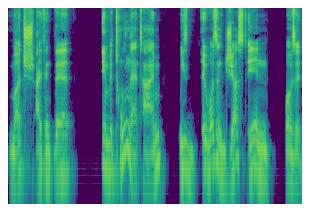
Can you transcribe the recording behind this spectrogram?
much. I think that in between that time, we it wasn't just in what was it?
